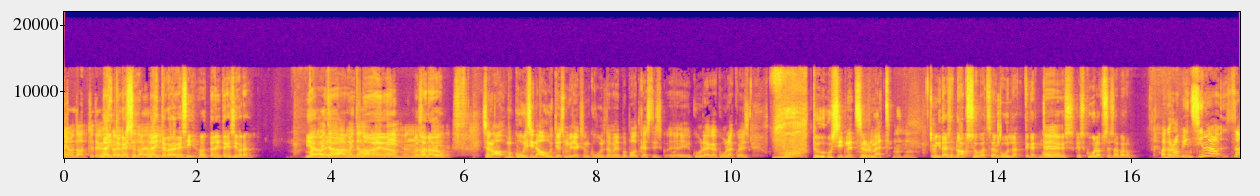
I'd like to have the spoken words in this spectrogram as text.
ei olnud antud. näita käsi, näita korra käsi, oota, näita käsi korra. ma, ma ei taha, ma ei taha, ma olen nii. ma saan aru. see on, ma kuulsin audios muideks on kuulda võib-olla podcast'is kuulaja ka kuuleb, kuidas vuh, tõusid need sõrmed. Mhm. mingid asjad naksuvad, see on kuulda, tegelikult kes, kes kuulab, see saab aru. Aga Robin, sina, sa,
